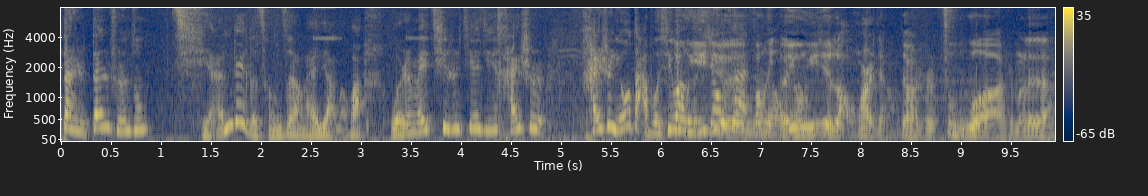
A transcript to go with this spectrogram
但是单纯从钱这个层次上来讲的话，我认为其实阶级还是。还是有打破希望的。用一句方呃，用一句老话讲，叫是富不过什么来着？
